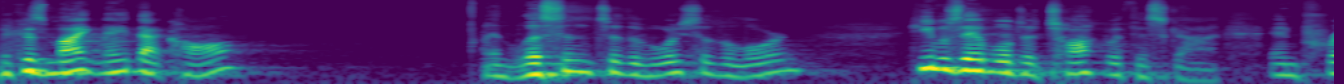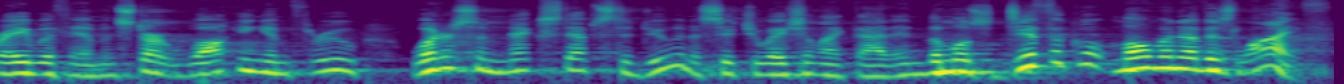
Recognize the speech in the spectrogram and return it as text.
because Mike made that call and listened to the voice of the Lord, he was able to talk with this guy and pray with him and start walking him through what are some next steps to do in a situation like that in the most difficult moment of his life.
